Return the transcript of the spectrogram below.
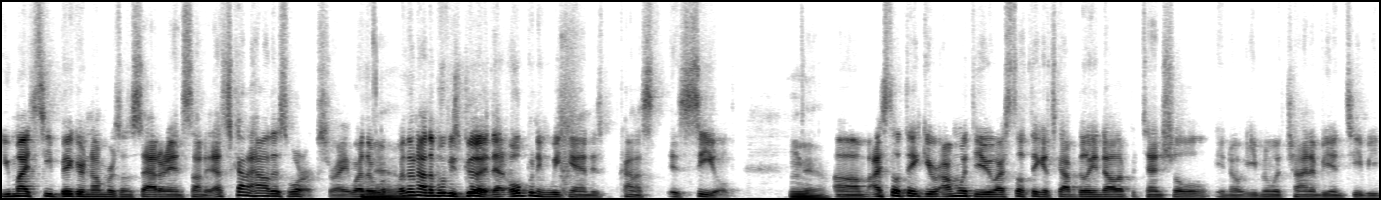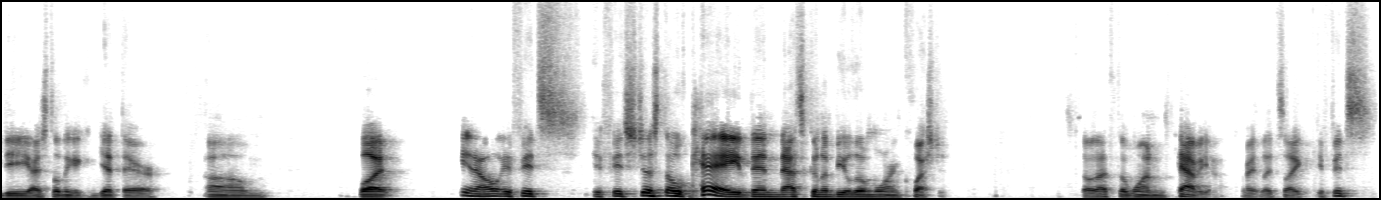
You might see bigger numbers on Saturday and Sunday. That's kind of how this works, right? Whether yeah. whether or not the movie's good, that opening weekend is kind of is sealed. Yeah. Um, I still think you're. I'm with you. I still think it's got billion dollar potential. You know, even with China being TBD, I still think it can get there. Um, but you know, if it's if it's just okay, then that's going to be a little more in question. So that's the one caveat, right? It's like if it's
